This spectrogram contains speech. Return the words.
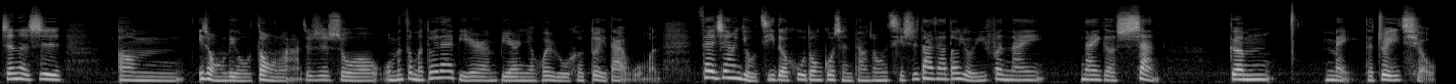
真的是，嗯，一种流动啦。就是说，我们怎么对待别人，别人也会如何对待我们。在这样有机的互动过程当中，其实大家都有一份那那一个善跟美的追求，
